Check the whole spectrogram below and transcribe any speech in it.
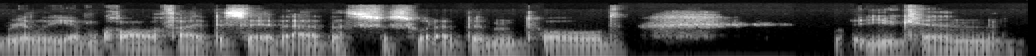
really am qualified to say that. That's just what I've been told. You can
